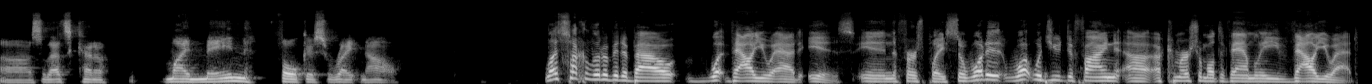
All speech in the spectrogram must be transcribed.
Uh, so that's kind of my main focus right now. Let's talk a little bit about what value add is in the first place. So, what is what would you define uh, a commercial multifamily value add?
